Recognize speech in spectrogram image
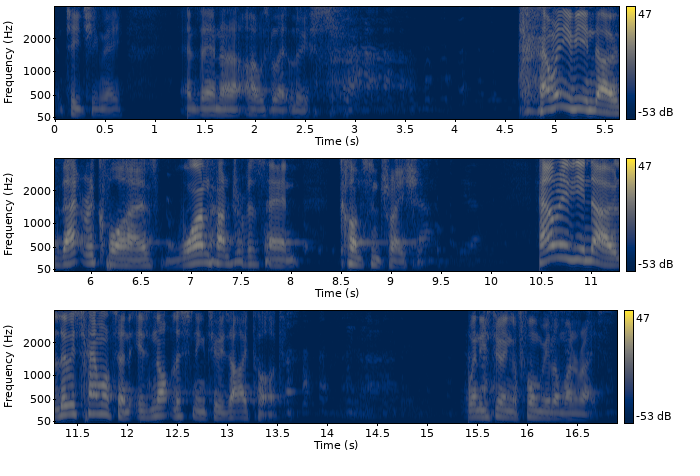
and teaching me and then uh, I was let loose. How many of you know that requires 100% concentration? How many of you know Lewis Hamilton is not listening to his iPod when he's doing a Formula One race?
